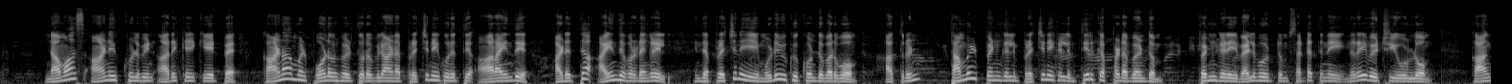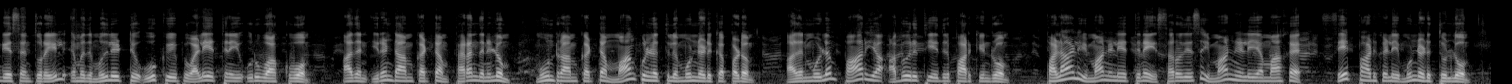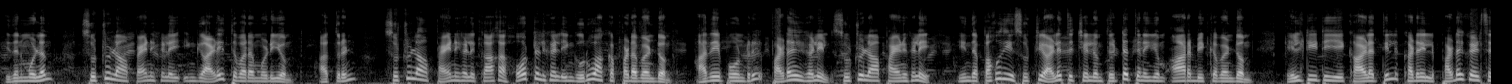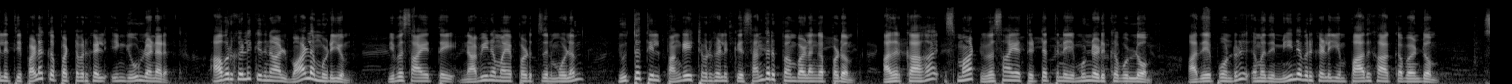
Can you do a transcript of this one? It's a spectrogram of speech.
நவாஸ் ஆணைக்குழுவின் அறிக்கைக்கு ஏற்ப காணாமல் போனவர்கள் தொடர்பிலான பிரச்சினை குறித்து ஆராய்ந்து அடுத்த ஐந்து வருடங்களில் இந்த பிரச்சனையை முடிவுக்கு கொண்டு வருவோம். அத்துடன் தமிழ் பெண்களின் பிரச்சனைகளும் தீர்க்கப்பட வேண்டும். பெண்களை வலுவூட்டும் சட்டத்தினை நிறைவேற்றியுள்ளோம். காங்கேசன் துறையில் எமது முதலீட்டு ஊக்குவிப்பு வலயத்தினை உருவாக்குவோம். அதன் இரண்டாம் கட்டம் பரந்தனிலும் மூன்றாம் கட்டம் மாங்குளத்திலும் முன்னெடுக்கப்படும். அதன் மூலம் பாரியா அபிவிருத்தி எதிர்பார்க்கின்றோம். பலாலி விமான நிலையத்தினை சர்வதேச விமான நிலையமாக செயற்பாடுகளை முன்னெடுத்துள்ளோம். இதன் மூலம் சுற்றுலா பயணிகளை இங்கு அழைத்து வர முடியும். அத்துடன் சுற்றுலா பயணிகளுக்காக ஹோட்டல்கள் இங்கு உருவாக்கப்பட வேண்டும். அதே போன்று படகுகளில் சுற்றுலா பயணிகளை இந்த பகுதியை சுற்றி அழைத்துச் செல்லும் திட்டத்தினையும் ஆரம்பிக்க வேண்டும். எல்டிடிஇ காலத்தில் கடலில் படகுகள் செலுத்தி பழக்கப்பட்டவர்கள் இங்கு உள்ளனர். அவர்களுக்கு இதனால் வாழ முடியும். விவசாயத்தை நவீனமயப்படுத்துவதன் மூலம் யுத்தத்தில் பங்கேற்றவர்களுக்கு சந்தர்ப்பம் வழங்கப்படும். அதற்காக ஸ்மார்ட் விவசாய திட்டத்தினை முன்னெடுக்க உள்ளோம். அதேபோன்று எமது மீனவர்களையும் பாதுகாக்க வேண்டும்.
